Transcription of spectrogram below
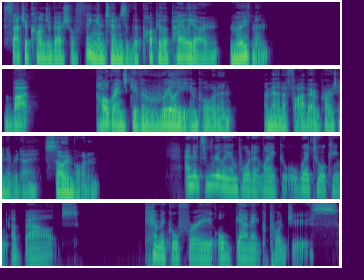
such a controversial thing in terms of the popular paleo movement. But whole grains give a really important amount of fiber and protein every day. So important. And it's really important. Like we're talking about chemical free organic produce.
